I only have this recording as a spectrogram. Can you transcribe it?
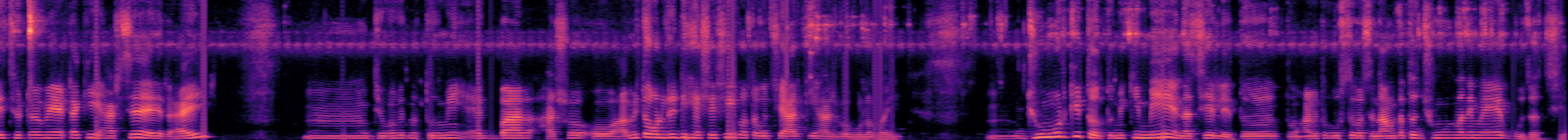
এই ছোট মেয়েটা কি হাসছে? রাই তুমি একবার হাসো। ও, আমি তো অলরেডি হেসে হেসেই কথা বলছি, আর কি হাসবো বলো ভাই? ঝুমুর কি তো? তুমি কি মেয়ে না ছেলে? তো আমি তো বুঝতে পারছি নামটা তো ঝুমুর মানে মেয়ে বোঝাচ্ছে।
